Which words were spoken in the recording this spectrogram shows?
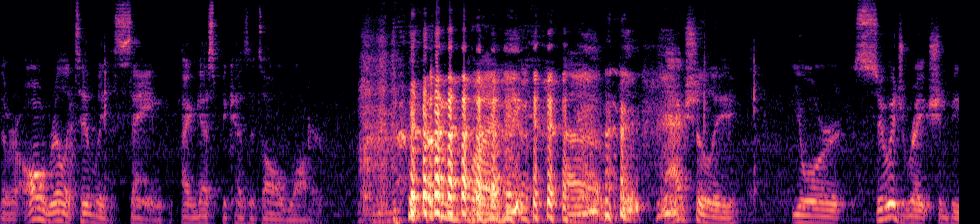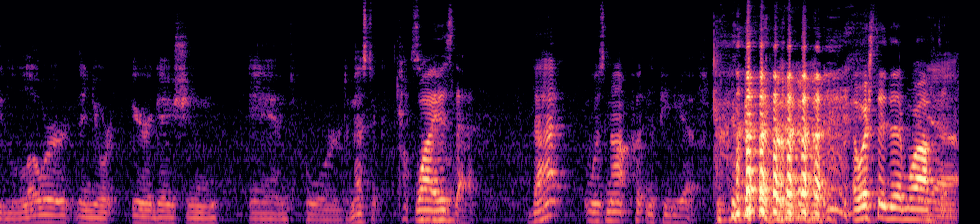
They're all relatively the same, I guess, because it's all water. but um, actually, your sewage rate should be lower than your irrigation and for domestic. Why is that? That was not put in the PDF. I wish they did it more often. Yeah,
